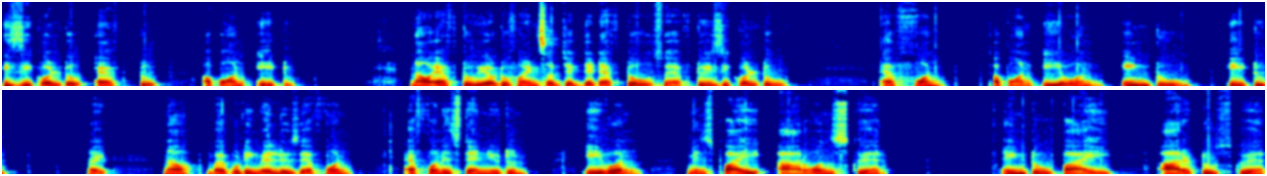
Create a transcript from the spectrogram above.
is equal to F2 upon A2 now F2 we have to find subject that F2 so F2 is equal to F1 upon A1 into A2 right? Now by putting values f1 f1 is 10 newton A1 means pi r1 square into pi r2 square.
